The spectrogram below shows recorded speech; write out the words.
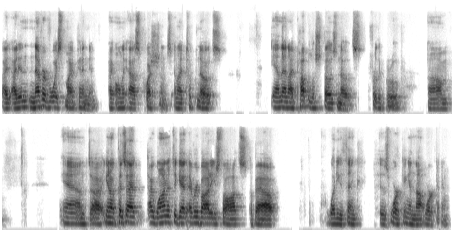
I, I didn't never voiced my opinion. I only asked questions and I took notes. And then I published those notes for the group. Um, and, uh, you know, because I, I wanted to get everybody's thoughts about what do you think is working and not working.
